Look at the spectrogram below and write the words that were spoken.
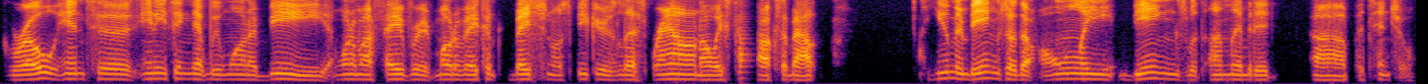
grow into anything that we want to be. One of my favorite motivational speakers, Les Brown, always talks about human beings are the only beings with unlimited uh, potential.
